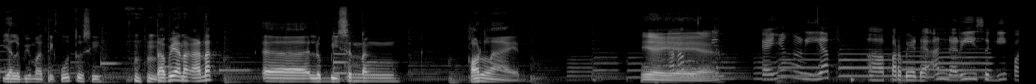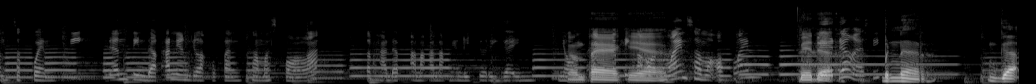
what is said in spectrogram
Ya lebih mati kutu sih. Tapi anak-anak eh, lebih seneng online. Iya iya iya. kayaknya ngelihat eh, perbedaan dari segi konsekuensi dan tindakan yang dilakukan sama sekolah terhadap anak-anak yang dicurigain nyontek, Nyontek, ketika iya. online sama offline Beda. beda nggak sih? Bener, nggak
